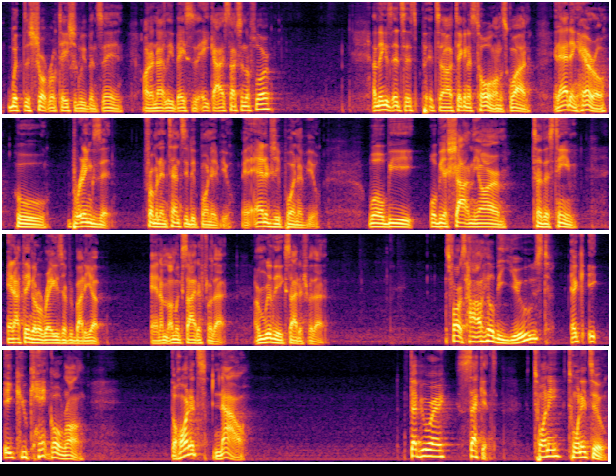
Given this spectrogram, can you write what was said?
with the short rotation we've been seeing on a nightly basis. Eight guys touching the floor. I think it's it's it's, it's uh, taking its toll on the squad. And adding Harrell, who brings it from an intensity point of view, an energy point of view, will be will be a shot in the arm to this team. And I think it'll raise everybody up. And I'm, I'm excited for that. I'm really excited for that as far as how he'll be used, it, it, it, you can't go wrong. The Hornets now, February 2nd, 2022,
